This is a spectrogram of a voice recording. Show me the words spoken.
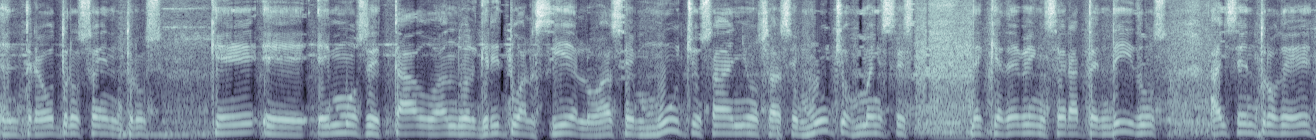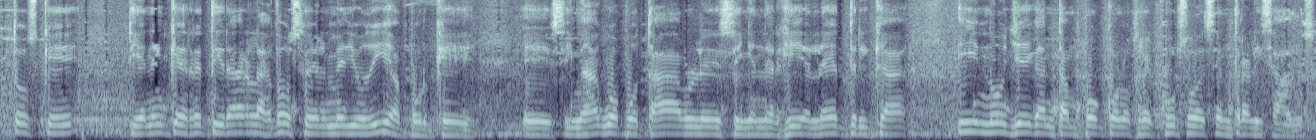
entre otros centros que eh, hemos estado dando el grito al cielo hace muchos años, hace muchos meses de que deben ser atendidos. Hay centros de estos que tienen que retirar a las 12 del mediodía porque eh, sin agua potable, sin energía eléctrica y no llegan tampoco los recursos descentralizados.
